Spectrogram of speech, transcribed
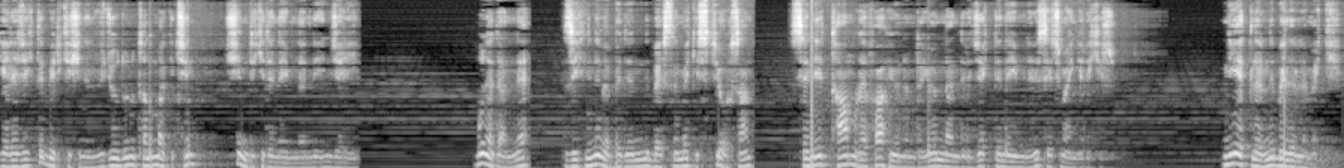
Gelecekte bir kişinin vücudunu tanımak için şimdiki deneyimlerini inceleyin. Bu nedenle zihnini ve bedenini beslemek istiyorsan seni tam refah yönünde yönlendirecek deneyimleri seçmen gerekir. Niyetlerini belirlemek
